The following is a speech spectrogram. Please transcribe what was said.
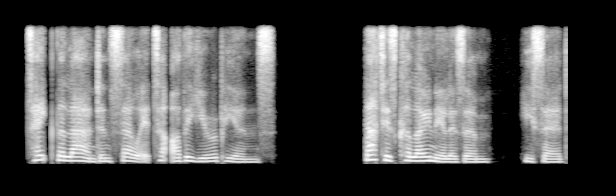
take the land and sell it to other Europeans. That is colonialism, he said.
